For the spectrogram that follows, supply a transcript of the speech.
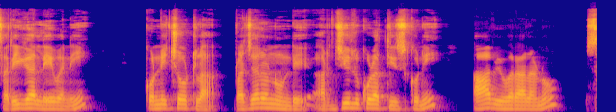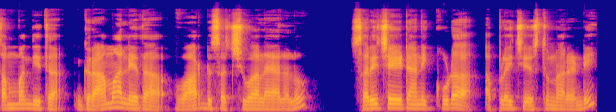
సరిగా లేవని కొన్ని చోట్ల ప్రజల నుండి అర్జీలు కూడా తీసుకొని ఆ వివరాలను సంబంధిత గ్రామ లేదా వార్డు సచివాలయాలలో సరిచేయడానికి కూడా అప్లై చేస్తున్నారండి.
